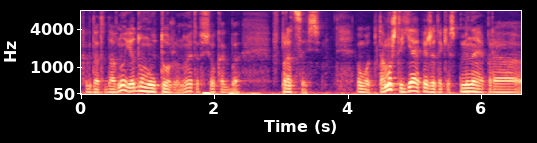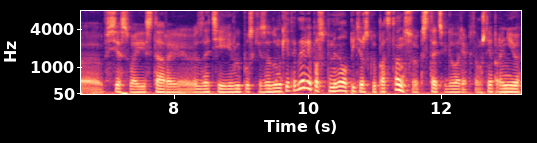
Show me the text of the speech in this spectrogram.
когда-то давно, я думаю, тоже, но это все как бы в процессе. Вот, потому что я, опять же таки, вспоминая про все свои старые затеи, выпуски, задумки и так далее, повспоминал питерскую подстанцию, кстати говоря, потому что я про нее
